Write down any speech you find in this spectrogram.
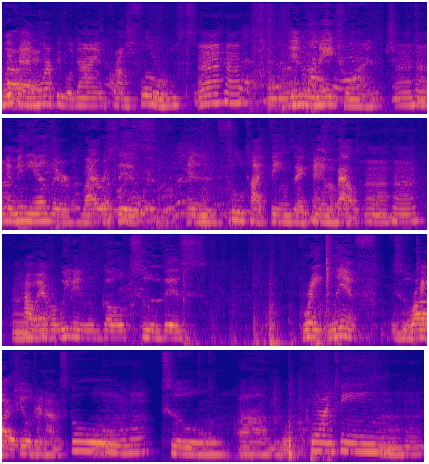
We've Okay. had more people dying from flus, Mm-hmm. N1H1, and many other viruses and flu type things that came about. Mm-hmm. However, we didn't go to this great length to Right. take children out of school, Mm-hmm. to um, quarantine,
